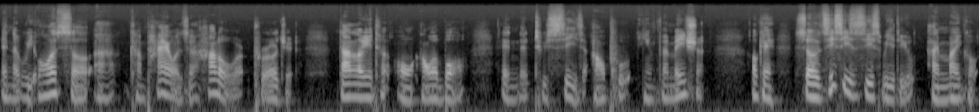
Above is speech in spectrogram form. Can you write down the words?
And we also uh, compile the Hello world project, download it on our board, and to see the output information. Okay, so this is this video. I'm Michael.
